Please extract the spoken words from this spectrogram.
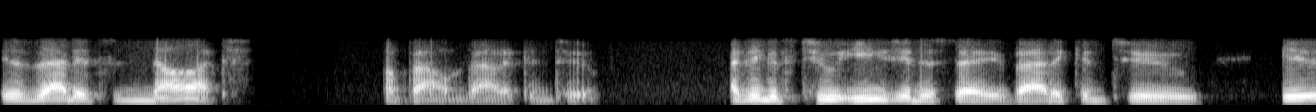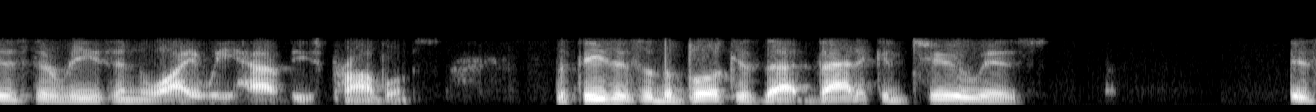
is that it's not about Vatican II. I think it's too easy to say Vatican II is the reason why we have these problems. The thesis of the book is that Vatican II is is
